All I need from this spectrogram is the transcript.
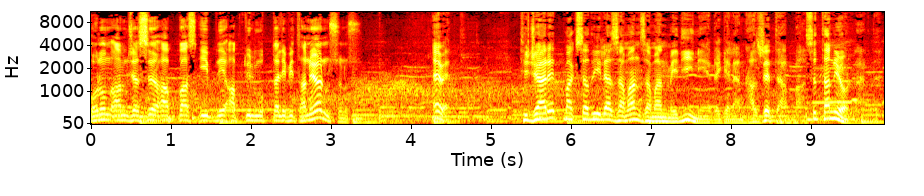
onun amcası Abbas İbni Abdülmuttalib'i tanıyor musunuz? Evet, ticaret maksadıyla zaman zaman Medine'ye de gelen Hazreti Abbas'ı tanıyorlardı.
